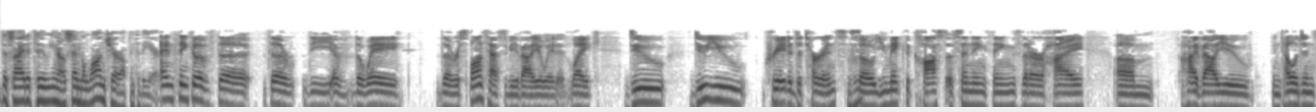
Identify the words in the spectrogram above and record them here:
decided to, you know, send a lawn chair up into the air? and think of the the the of the way the response has to be evaluated. Like, do do you create a deterrence. So you make the cost of sending things that are high um, high value intelligence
